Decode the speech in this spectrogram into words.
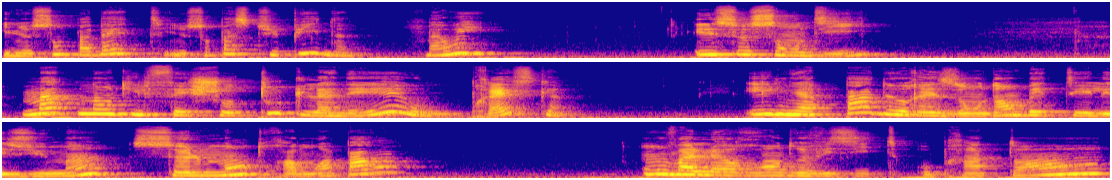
ils ne sont pas bêtes, ils ne sont pas stupides. Ben oui. Ils se sont dit Maintenant qu'il fait chaud toute l'année, ou presque, il n'y a pas de raison d'embêter les humains seulement trois mois par an. On va leur rendre visite au printemps,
